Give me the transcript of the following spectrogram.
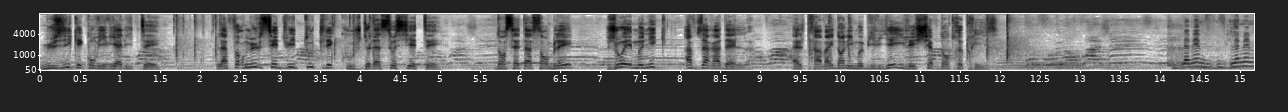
Musique et convivialité. La formule séduit toutes les couches de la société. Dans cette assemblée, Joe et Monique Afzaradel. Elle travaille dans l'immobilier, il est chef d'entreprise. La même, la même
